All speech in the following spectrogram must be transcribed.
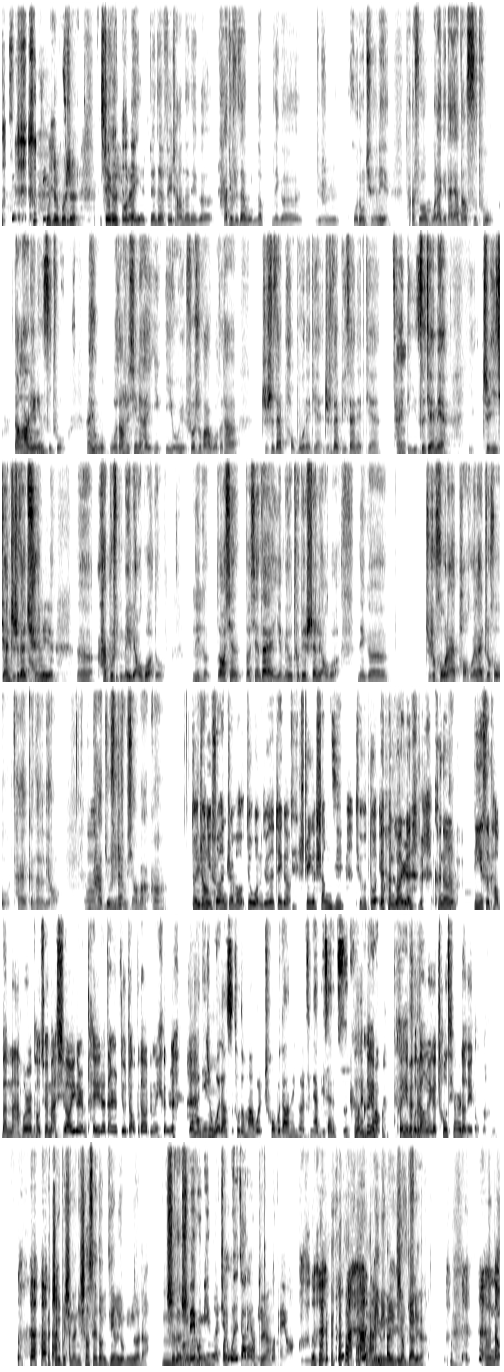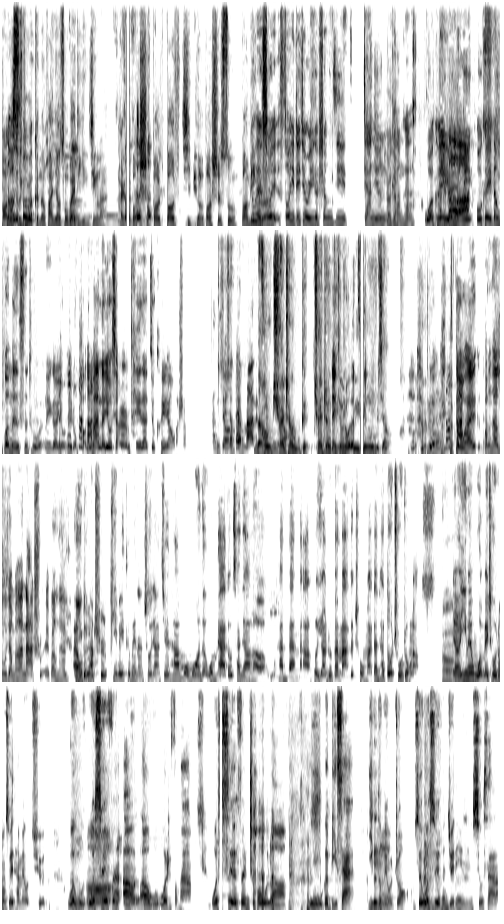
不是不是，这个说来也真的非常的那个，他就是在我们的那个就是活动群里，他说我来给大家当私兔，当二零零私兔。哎，我我当时心里还一一犹豫。说实话，我和他只是在跑步那天，只是在比赛那天才第一次见面，只以前只是在群里，呃，还不是没聊过都。那个到现到现在也没有特别深聊过，那个只是后来跑回来之后才跟他聊，他就是这种想法啊。对，就你说完之后，就我们觉得这个是一个商机，就多有很多人 可能。第一次跑半马或者跑全马需要一个人陪着，但是又找不到这么一个人。但问题是我当司徒的话，我抽不到那个参加比赛的资格。可以可以不当那个抽签的那种吗？这个不行的，你上赛道一定要有名额的。是的，我没有名额，只有我的教练有名额，我没有。没名额你上不去 的。那好的司徒可能话你要从外地引进了，还有包食 包包机票、包食宿、包名额。对，所以所以这就是一个商机。佳宁，你看看，我可以当，我可以当关门司徒，那个有那种跑得慢的，又想让人陪的，就可以让我上。那你分享半马的，然后全程跟全程这就是我的经录像。对，对我还帮他录像，帮他拿水，帮他哎，我跟吃了。PV 特别能抽奖，其实他默默的，我们俩都参加了武汉半马和扬州半马的筹码，但他都抽中了。嗯，因为我没抽中，所以他没有去。我我我四月份啊啊，我我是冯马，我四月份抽了五个比赛。一个都没有中，所以我四月份决定休赛了，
